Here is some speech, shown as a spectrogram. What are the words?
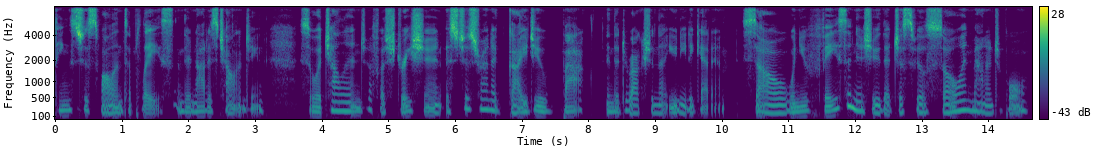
things just fall into place and they're not as challenging. So, a challenge, a frustration, is just trying to guide you back in the direction that you need to get in. So, when you face an issue that just feels so unmanageable,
